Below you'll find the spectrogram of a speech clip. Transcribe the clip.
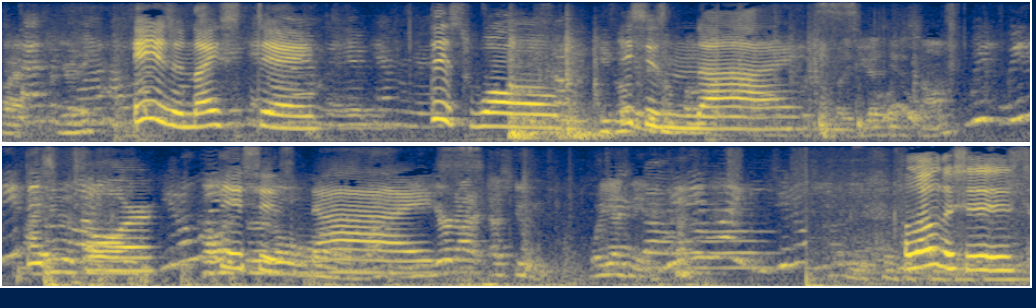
It is a nice day. This wall, this is nice. This floor, this is nice. Hello, this is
